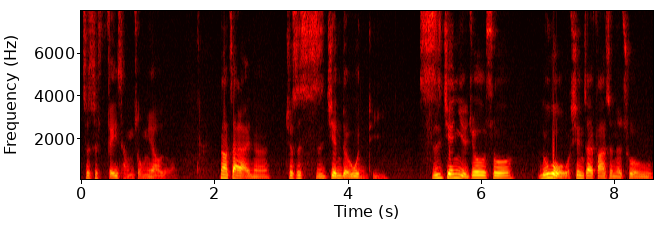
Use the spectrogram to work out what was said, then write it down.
这是非常重要的哦。那再来呢，就是时间的问题。时间也就是说，如果我现在发生了错误，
